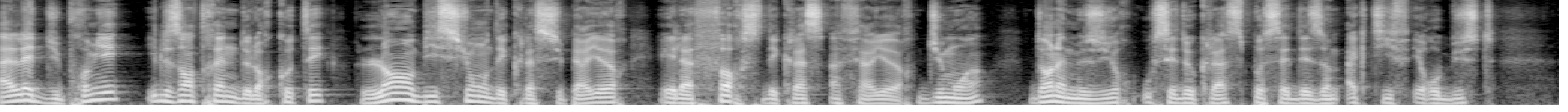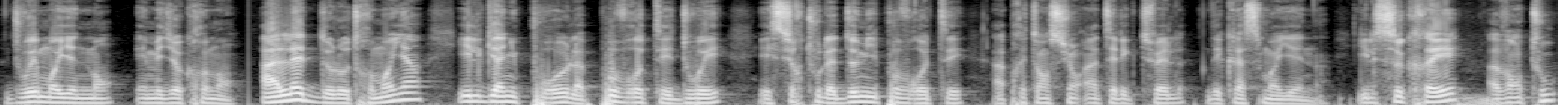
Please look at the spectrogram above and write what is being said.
À l'aide du premier, ils entraînent de leur côté l'ambition des classes supérieures et la force des classes inférieures, du moins dans la mesure où ces deux classes possèdent des hommes actifs et robustes, doués moyennement et médiocrement. À l'aide de l'autre moyen, ils gagnent pour eux la pauvreté douée et surtout la demi-pauvreté à prétention intellectuelle des classes moyennes. Ils se créent, avant tout,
